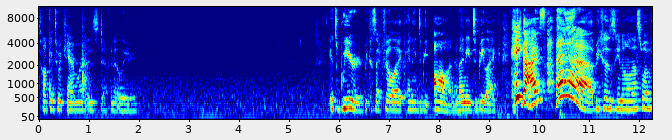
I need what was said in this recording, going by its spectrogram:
Talking to a camera is definitely it's weird because I feel like I need to be on and I need to be like, "Hey guys, ah!" because you know that's what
